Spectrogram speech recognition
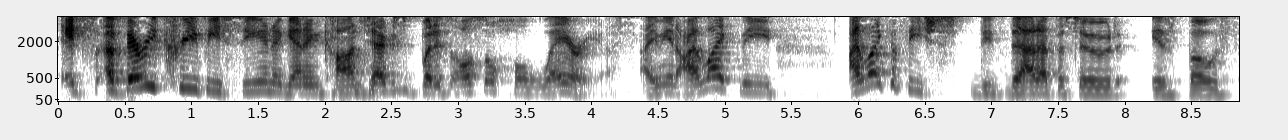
it's a very creepy scene again in context, but it's also hilarious. I mean, I like the, I like that the, the that episode is both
